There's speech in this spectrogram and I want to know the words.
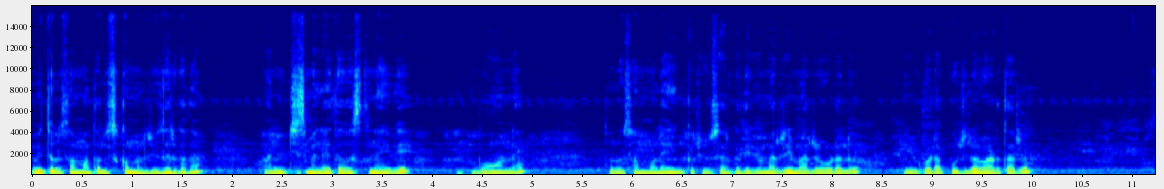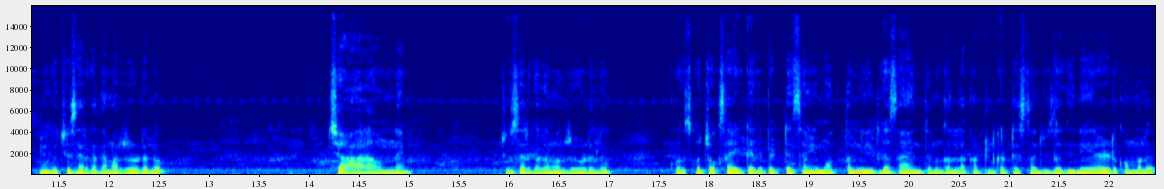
ఇవి తులసమ్మ తులసి కొమ్మలు చూసారు కదా మంచి స్మెల్ అయితే వస్తున్నాయి ఇవి. బాగున్నాయి. తులసమ్మలు ఇంకా చూసారు కదా ఇవి మర్రి మర్రి ఊడలు. ఇవి కూడా పూజలో వాడతారు. ఇవి చూసారు కదా మర్రి ఊడలు. చాలా ఉన్నాయి. చూసారు కదా మర్రి ఊడలు. కోసుకొచ్చి ఒక సైడ్కి అయితే పెట్టేస్తాం. ఇవి మొత్తం నీట్గా సాయంత్రం కల్లా కట్టలు కట్టేస్తాం. చూసారు ఇది నేరేడు కొమ్మలు.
